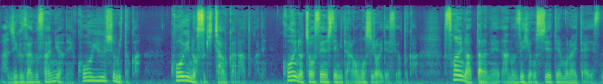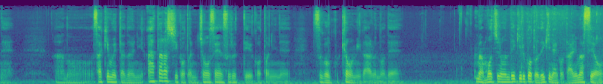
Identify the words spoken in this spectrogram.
あ、ジグザグさんにはね、こういう趣味とか、こういうの好きちゃうかなとかね、こういうの挑戦してみたら面白いですよとか、そういうのあったらね、あの、ぜひ教えてもらいたいですね。あの、さっきも言ったように、新しいことに挑戦するっていうことにね、すごく興味があるので、まあもちろんできることできないことありますよ。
